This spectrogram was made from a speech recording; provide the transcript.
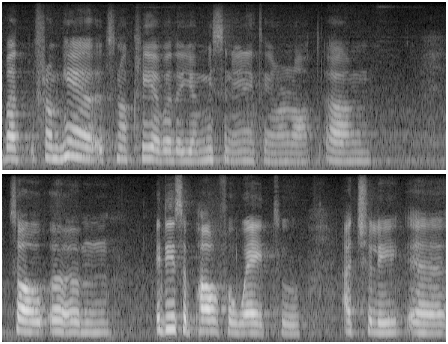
But from here, it's not clear whether you're missing anything or not. Um, so um, it is a powerful way to actually uh,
